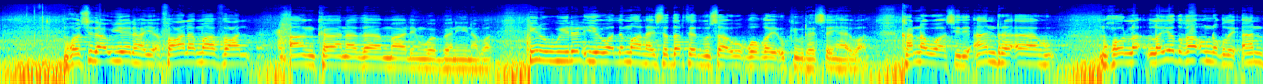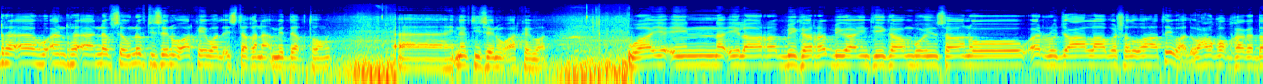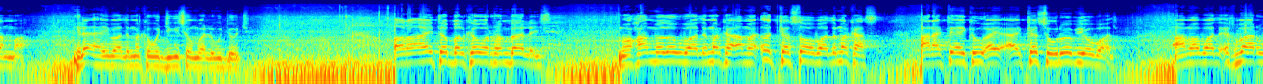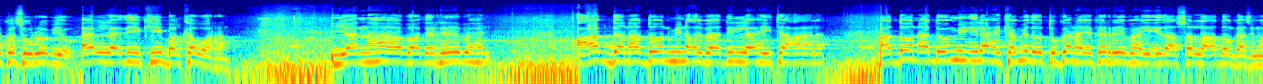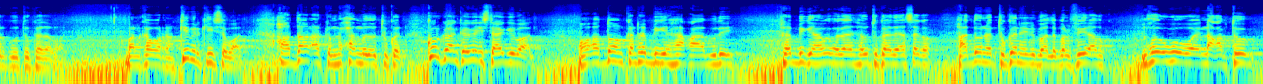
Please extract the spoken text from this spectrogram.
muxuu sidaa u yeelahaya facala ma facal an kana dha maalin wa baniina ba inuu wiilal iyo wad maal haysta darteed buu saa u qooqay u kibraysan yahay baad kana waa sidii an raahu muxuu la yadqa u noqday an raahu an raa nafsahu naftiisa inuu arkay baad istaqna mid deeqtoomay naftiisa inuu arkay baad waayo inna ilaa rabbika rabbiga intii kaanbu insaano arrujca laabashadu ahaatay baad waxba qoqkaaga dan ilaahay baad marka wajigiisa uma lagu jooji ara'ayta bal ka waran baa laysi muxamadow baad marka ama cid kasta oo baad markaas aragtay ay ka suuroobiyo baad ama baad ikhbaar u ka suuroobiyo alladii kii bal ka waran yanhaa baad reebahay. Cabdan adoon min cibaadillaahi tacaala. Adoon adoomihii ilaahay oo tukanaya ka reebahaya idaa sallaa adoonkaasi markuu tukada baad bal ka waran kibirkiisa baad haddaan arka maxamed oo tukan kurkaan kaga istaagi baad oo adoonkan rabbigii ha caabuday. Rabbigii ha u cibaad ha u asaga. Hadduuna tukanaynin baad bal fiir adugu muxuu ugu nacabtoobi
